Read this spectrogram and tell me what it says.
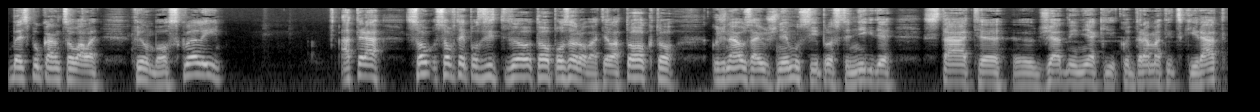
bez pukancov, ale film bol skvelý. A teda som, som v tej pozícii toho, toho pozorovateľa, toho, kto akože naozaj už nemusí proste nikde stáť e, žiadny nejaký ako dramatický rad,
